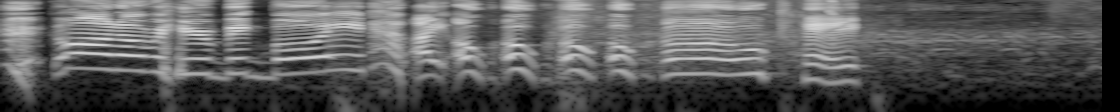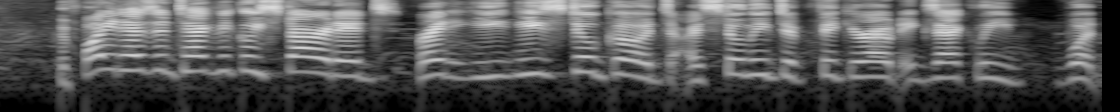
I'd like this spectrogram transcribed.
Come on over here, big boy. I, oh, oh, oh, oh, oh, okay. The fight hasn't technically started, right? He, he's still good. I still need to figure out exactly what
